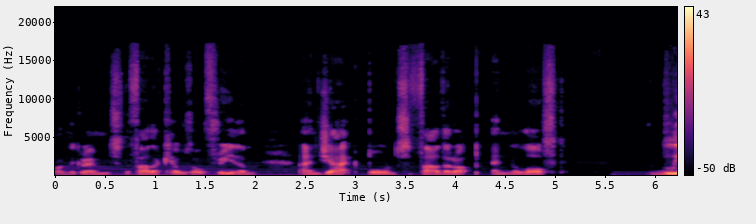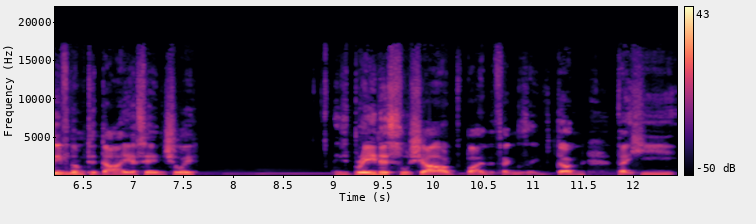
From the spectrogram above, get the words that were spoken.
on the ground. The father kills all three of them, and Jack boards father up in the loft, leaving them to die essentially his brain is so shattered by the things that he's done that he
